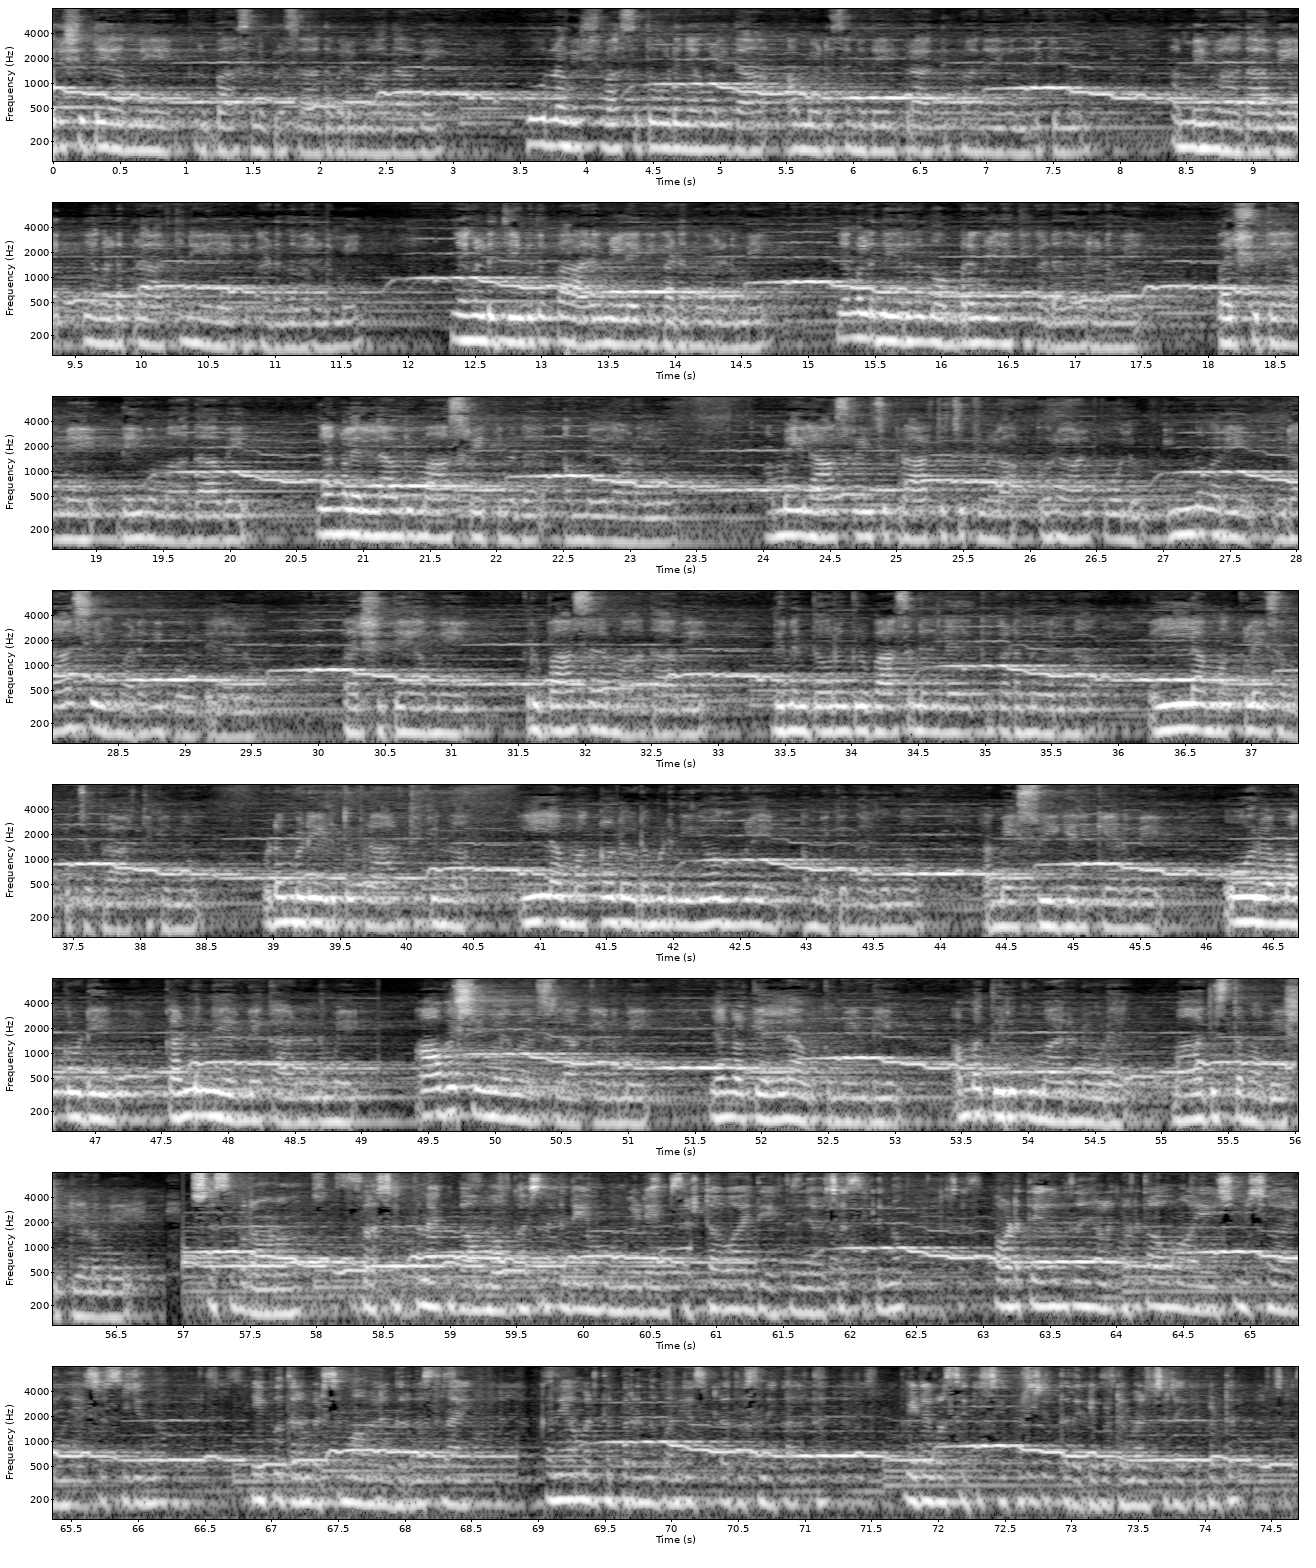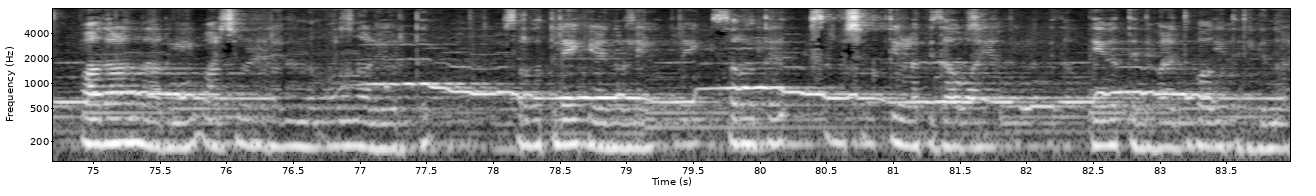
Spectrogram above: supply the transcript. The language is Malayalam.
പരിശുദ്ധ അമ്മയെ കൃപാസന പ്രസാദപര മാതാവേ പൂർണ വിശ്വാസത്തോടെ ഞങ്ങളിതാ അമ്മയുടെ സന്നിധിയിൽ പ്രാർത്ഥിപ്പാനായി വന്നിരിക്കുന്നു. അമ്മേ മാതാവേ ഞങ്ങളുടെ പ്രാർത്ഥനയിലേക്ക് കടന്നു വരണമേ. ഞങ്ങളുടെ ജീവിത പാരങ്ങളിലേക്ക് കടന്നു വരണമേ. ഞങ്ങളുടെ നീറുന്ന നൊമ്പരങ്ങളിലേക്ക് കടന്നു വരണമേ. പരിശുദ്ധ അമ്മേ ദൈവമാതാവേ ഞങ്ങളെല്ലാവരും ആശ്രയിക്കുന്നത് അമ്മയിലാണല്ലോ. അമ്മയിൽ ആശ്രയിച്ച് പ്രാർത്ഥിച്ചിട്ടുള്ള ഒരാൾ പോലും ഇന്നുവരെയും നിരാശയിൽ മടങ്ങിപ്പോയിട്ടില്ലല്ലോ. പരിശുദ്ധ അമ്മേ കൃപാസന മാതാവേ ദിനംതോറും കൃപാസനത്തിലേക്ക് കടന്നു വരുന്ന എല്ലാ മക്കളെ സമർപ്പിച്ച് പ്രാർത്ഥിക്കുന്നു. ഉടമ്പടി എടുത്ത് പ്രാർത്ഥിക്കുന്ന എല്ലാ മക്കളുടെ ഉടമ്പടി നിയോഗങ്ങളെയും അമ്മയ്ക്ക് നൽകുന്നു. അമ്മയെ സ്വീകരിക്കണമേ. ഓരോ മക്കളുടെയും കണ്ണുനീരിനെ കാണണമേ. ആവശ്യങ്ങളെ മനസ്സിലാക്കണമേ. ഞങ്ങൾക്ക് എല്ലാവർക്കും വേണ്ടിയും അമ്മ തിരുക്കുമാരനോട് മാധ്യസ്ഥം അപേക്ഷിക്കണമേ. വിശ്വസപ്രമാണം സർശക്തനായ പിതാവും ആകാശത്തിന്റെയും ഭൂമിയുടെയും സൃഷ്ടാവായ ദൈവത്തിൽ ഞാൻ വിശ്വസിക്കുന്നു അവിടത്തെ ഏകത്തിൽ ഞങ്ങളുടെ കർത്താവുമായ യേശുമിശുകാരി ഞാൻ വിശ്വസിക്കുന്നു ഈ പുത്രൻ പരിശുമാവനം ഗർഭസ്ഥനായി കന്യാമരത്തിൽ പിറന്ന പന്ത്യസ്പ്രാദോസിന്റെ കാലത്ത് പീഡകൾ സഹിച്ച് കുരിശിത്തിറക്കപ്പെട്ട് മരിച്ചിറക്കപ്പെട്ട് പാതാളം നിറങ്ങി ആഴ്ചവഴിയുടെ നിന്ന് മൂന്ന് നാൾ ഉയർത്ത് സ്വർഗത്തിലേക്ക് എഴുന്നള്ളി. സ്വർഗത്തിൽ സർവശക്തിയുള്ള പിതാവായ ദൈവത്തിന്റെ വലതുഭാഗത്തിരിക്കുന്നു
